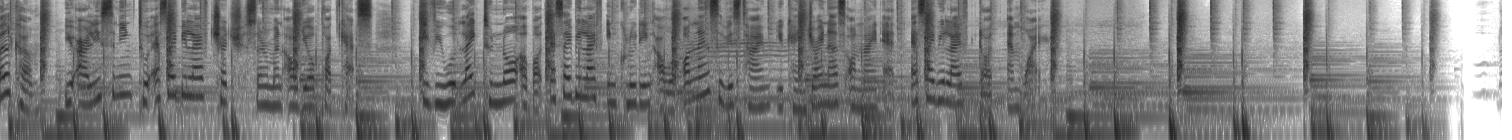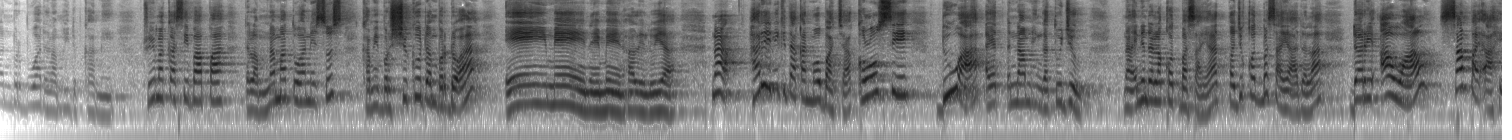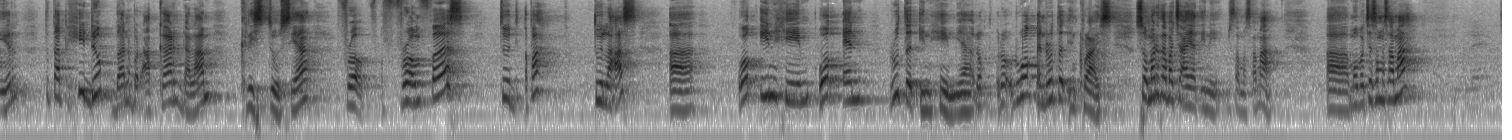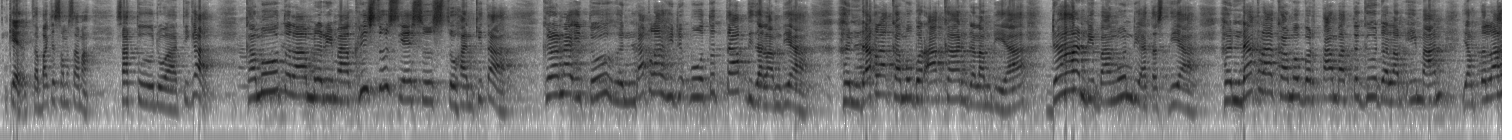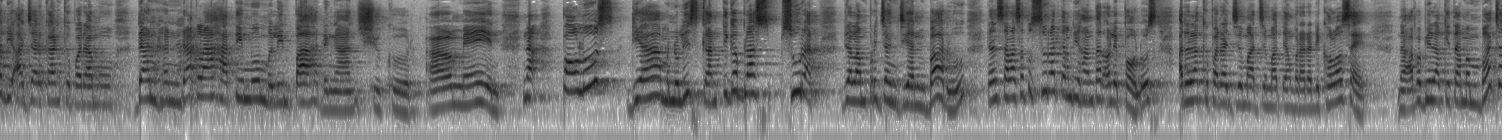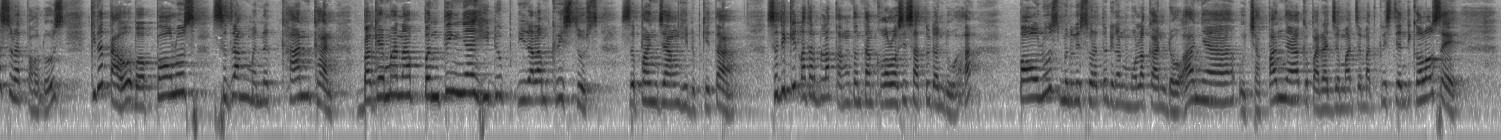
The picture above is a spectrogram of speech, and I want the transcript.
Welcome. You are listening to SIB Life Church Sermon Audio Podcast. If you would like to know about SIB Life, including our online service time, you can join us online at siblife.my. dan berbuah dalam hidup kami. Terima kasih Bapa, dalam nama Tuhan Yesus kami bersyukur dan berdoa. Amin. Amin. Haleluya. Nah, hari ini kita akan mau baca Kolose 2 ayat 6 hingga 7. Nah, ini adalah khotbah saya. Tajuk khotbah saya adalah dari awal sampai akhir tetap hidup dan berakar dalam Kristus ya. From from first to apa? To last uh, walk in him, walk and rooted in him ya, walk and rooted in Christ. So mari kita baca ayat ini bersama-sama. Uh, mau baca sama-sama? Oke, kita baca sama-sama. Satu, dua, tiga. Kamu telah menerima Kristus Yesus Tuhan kita. Karena itu, hendaklah hidupmu tetap di dalam dia. Hendaklah kamu berakar di dalam dia dan dibangun di atas dia. Hendaklah kamu bertambah teguh dalam iman yang telah diajarkan kepadamu. Dan hendaklah hatimu melimpah dengan syukur. Amin. Nah, Paulus dia menuliskan 13 surat dalam perjanjian baru dan salah satu surat yang dihantar oleh Paulus adalah kepada jemaat-jemaat yang berada di Kolose. Nah, apabila kita membaca surat Paulus, kita tahu bahwa Paulus sedang menekankan bagaimana pentingnya hidup di dalam Kristus sepanjang hidup kita. Sedikit latar belakang tentang Kolose 1 dan 2. Paulus menulis surat itu dengan memulakan doanya, ucapannya kepada jemaat-jemaat Kristen di Kolose.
